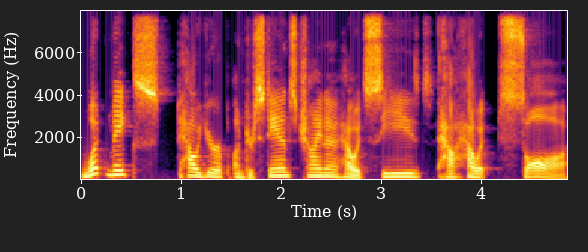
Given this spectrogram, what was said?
What makes how Europe understands China, how it sees, how, how it saw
